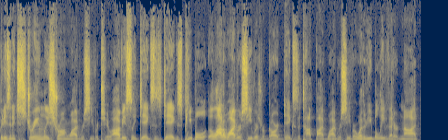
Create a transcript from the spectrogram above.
but he's an extremely strong wide receiver too. Obviously, Diggs is Diggs. People, a lot of wide receivers regard Diggs as a top five wide receiver, whether you believe that or not.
